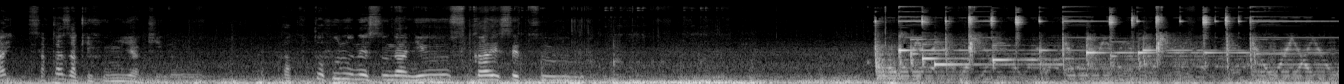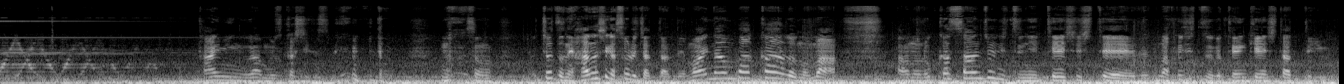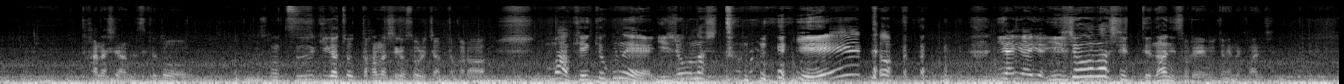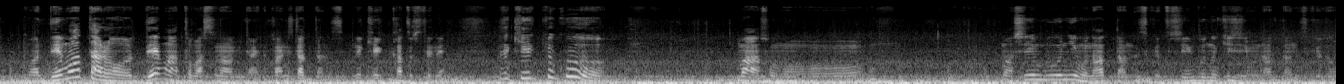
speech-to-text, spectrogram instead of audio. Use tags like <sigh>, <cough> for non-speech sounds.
はい、坂崎文明のファクトフルネスなニュース解説。タイミングが難しいですね。<laughs> そのちょっとね、話がそれちゃったんで、マイナンバーカードの、まあ、あの、6月30日に停止して、まあ、富士通が点検したっていう話なんですけど、その続きがちょっと話がそれちゃったから、まあ結局ね、異常なしって、<laughs> ええ？ー、って思った。いやいやいや、異常なしって何それ？みたいな感じ。まあ、デマ太郎、デマ飛ばすな、みたいな感じだったんですよね、結果としてね。で、結局、まあその、まあ新聞にもなったんですけど、新聞の記事にもなったんですけど、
